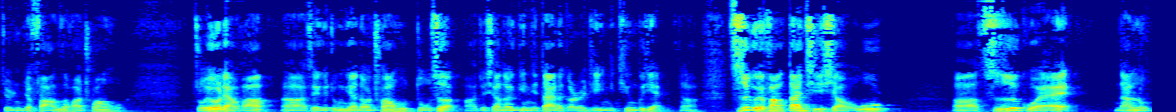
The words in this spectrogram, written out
就是你这房子的话，窗户左右两房啊，这个中间的窗户堵塞啊，就相当于给你戴了个耳机，你听不见啊。子鬼方单起小屋啊，子鬼。男聋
